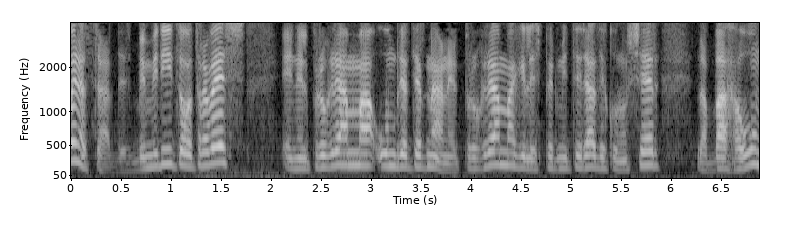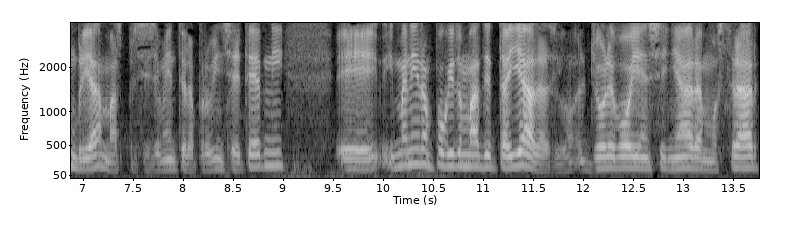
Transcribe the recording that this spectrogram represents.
Buenas tardes, bienvenido otra vez en el programa Umbria Ternana, el programa que les permitirá de conocer la Baja Umbria, más precisamente la provincia de Terni, eh, en manera un poquito más detallada. Yo le voy a enseñar a mostrar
